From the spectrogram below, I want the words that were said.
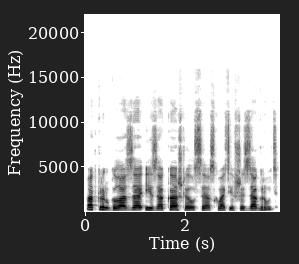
открыл глаза и закашлялся, схватившись за грудь.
